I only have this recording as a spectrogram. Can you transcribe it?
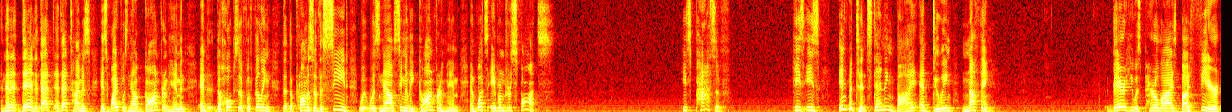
And then, then at, that, at that time, his, his wife was now gone from him, and, and the hopes of fulfilling the, the promise of the seed w- was now seemingly gone from him. And what's Abram's response? He's passive. He's, he's impotent, standing by and doing nothing. There he was paralyzed by fear,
